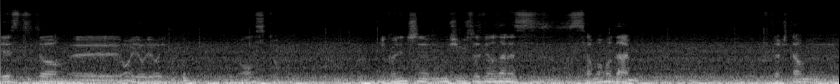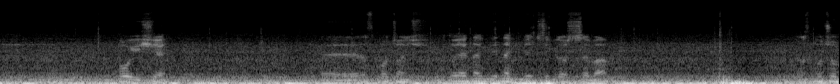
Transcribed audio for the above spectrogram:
jest to yy, oj, oj, oj, wąsko. Niekoniecznie musi być to związane z, z samochodami. Ktoś tam yy, boi się yy, rozpocząć, to jednak, jednak większy grosz trzeba rozpoczął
